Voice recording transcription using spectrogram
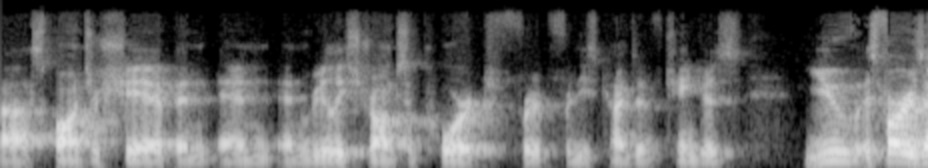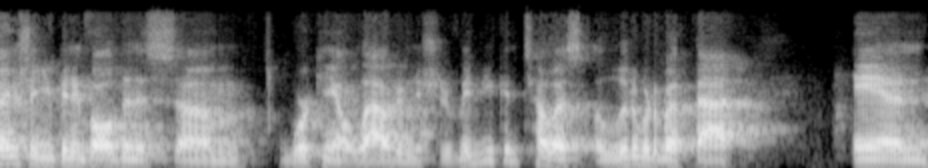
uh, sponsorship and, and, and really strong support for, for these kinds of changes. You, as far as I understand, you've been involved in this um, Working Out Loud initiative. Maybe you can tell us a little bit about that and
